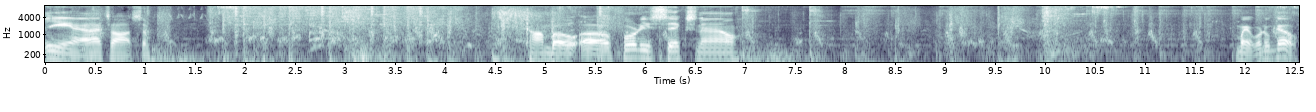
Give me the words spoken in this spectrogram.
Yeah, that's awesome. Combo of 46 now. Wait, where do we go?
